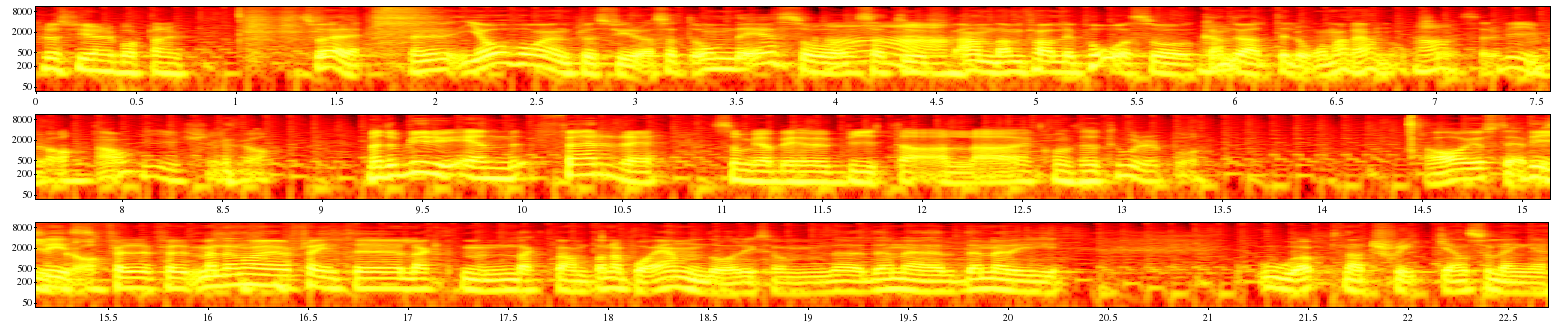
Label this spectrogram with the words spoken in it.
plus fyran är borta nu. Så är det. Men jag har en plus 4 så att om det är så, så att du Ah. andan faller på så kan du alltid låna den också. Ja, Så det är ju bra. Ja. Det är i och för sig bra. Men då blir det ju en färre som jag behöver byta alla kondensatorer på. Ja, just det. Det precis. För, för, men den har jag för inte lagt, lagt vantarna på än då. Liksom. Den, är, den är i oöppnat skick än så länge,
